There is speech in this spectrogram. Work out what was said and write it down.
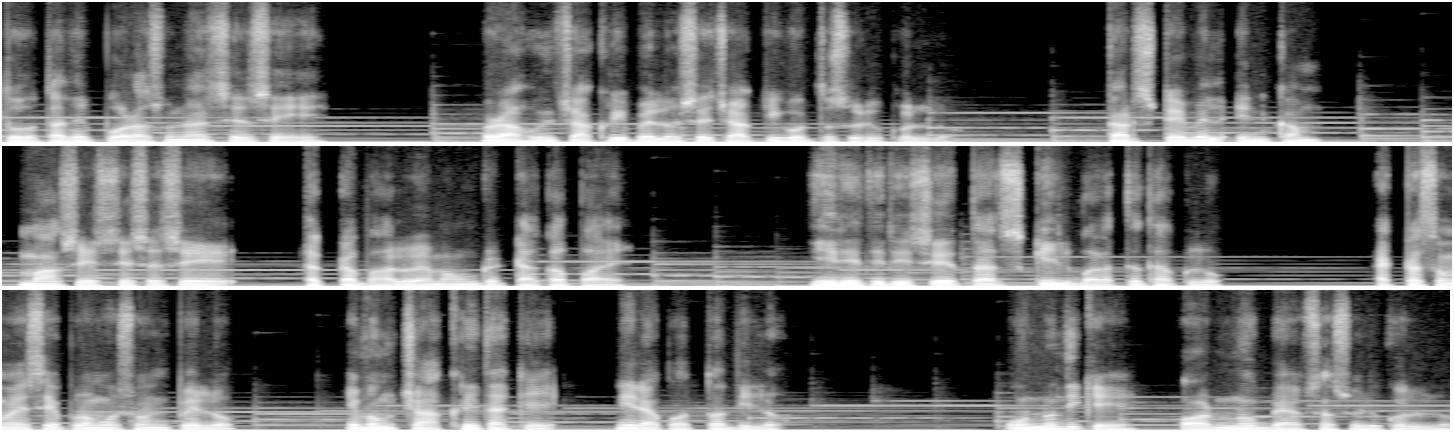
তো তাদের পড়াশোনার শেষে রাহুল চাকরি পেল, সে চাকরি করতে শুরু করল। তার স্টেবল ইনকাম মাসের শেষে সে একটা ভালো অ্যামাউন্টের টাকা পায়। ধীরে ধীরে সে তার স্কিল বাড়াতে থাকল। একটা সময় সে প্রমোশন পেল এবং চাকরি তাকে নিরাপত্তা দিল। অন্যদিকে অর্ণব ব্যবসা শুরু করল।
